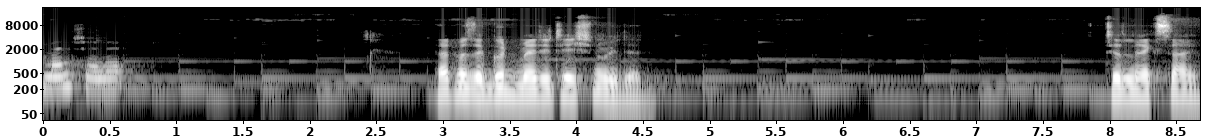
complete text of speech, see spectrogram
mention it. That was a good meditation we did. Till next time.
